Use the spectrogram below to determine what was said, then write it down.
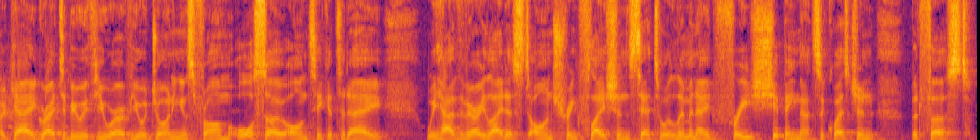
Okay, great to be with you wherever you are joining us from. Also on Ticker Today, we have the very latest on shrinkflation set to eliminate free shipping. That's the question. But first.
